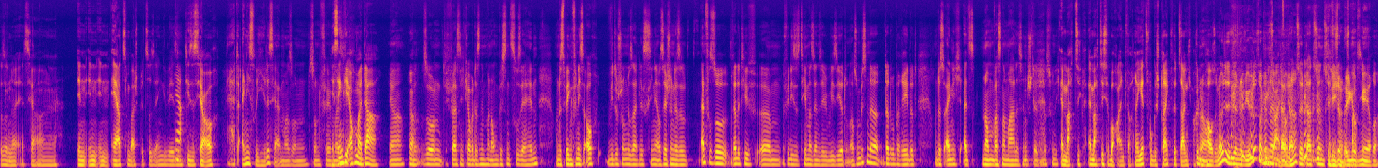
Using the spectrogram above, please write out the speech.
Also, ne, er ist ja in, in, in R zum Beispiel zu sehen gewesen. Ja. Dieses Jahr auch. er hat eigentlich so jedes Jahr immer so einen so einen Film. Er ist weiß irgendwie auch immer da. Ja, Ja. so und ich weiß nicht, ich glaube, das nimmt man auch ein bisschen zu sehr hin. Und deswegen finde ich es auch, wie du schon gesagt hast, Xenia, auch sehr schön, dass er einfach so relativ ähm, für dieses Thema sensibilisiert und auch so ein bisschen da, darüber redet und das eigentlich als Norm, was Normales hinstellt. Und das finde ich Er macht sich, er macht sich aber auch einfach. Ne? Jetzt, wo gestreikt wird, sagen, ich mache Genau. eine Pause. Ne? Das ist ja natürlich, das so da, einfach. Ne? sind- da sind sie, diese Millionäre.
